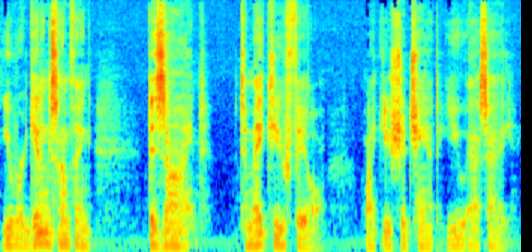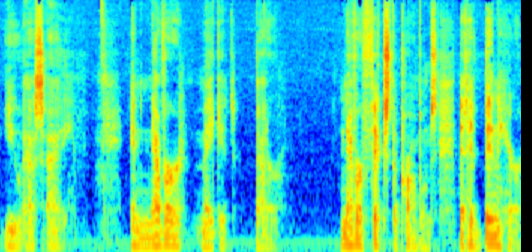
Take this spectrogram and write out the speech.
You were getting something designed to make you feel like you should chant USA, USA, and never make it better. Never fix the problems that have been here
